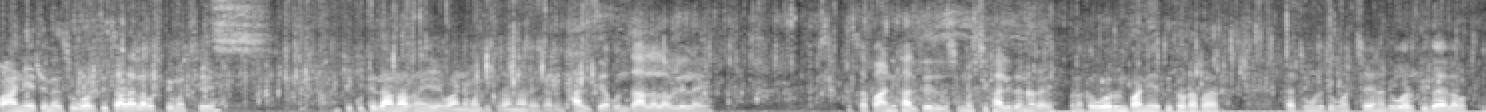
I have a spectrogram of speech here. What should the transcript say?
पाणी येते ना वरती चढायला बघते मच्छी. वरती कुठे जाणार नाही आहे वाण्यामध्येच राहणार आहे कारण खालती आपण जाला लावलेला आहे. तसं पाणी खालती तशी मच्छी खाली जाणार आहे पण आता वरून पाणी येते थोडाफार. त्याच्यामुळे ती मच्छी आहे ना ती वरती जायला बघते.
